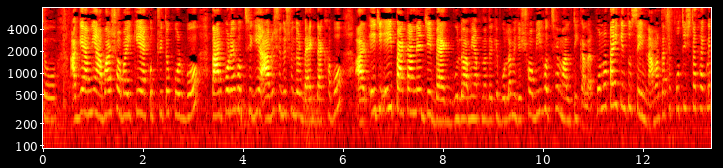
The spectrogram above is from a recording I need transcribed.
সো আগে আমি আবার সবাইকে একত্রিত করব, তারপরে হচ্ছে গিয়ে আরও সুন্দর সুন্দর ব্যাগ দেখাবো। আর এই যে এই প্যাটার্নের যে ব্যাগগুলো আমি আপনাদেরকে বললাম, এই যে সবই হচ্ছে মাল্টি কালার কোনোটাই কিন্তু সেম না। আমার কাছে পঁচিশটা থাকলে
